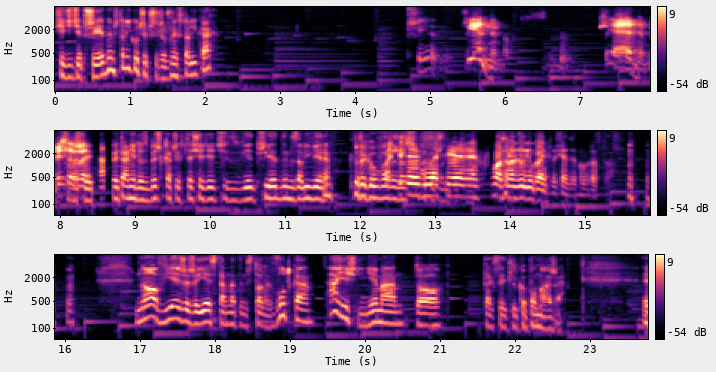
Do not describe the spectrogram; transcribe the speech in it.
Siedzicie przy jednym stoliku, czy przy różnych stolikach? Przy jednym. Przy jednym, no. Przy jednym. Myślę, że... Pytanie do Zbyszka, czy chce siedzieć z, przy jednym z Oliwierem, którego uważa właśnie, za Właśnie, może na drugim końcu siedzę po prostu. No, wierzę, że jest tam na tym stole wódka, a jeśli nie ma, to tak sobie tylko pomarzę. Yy,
